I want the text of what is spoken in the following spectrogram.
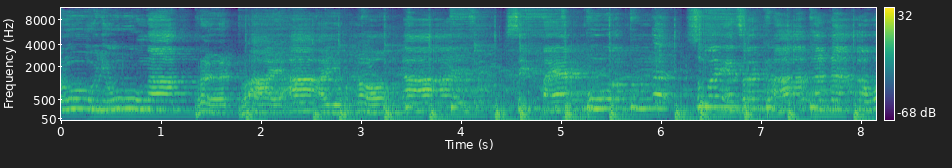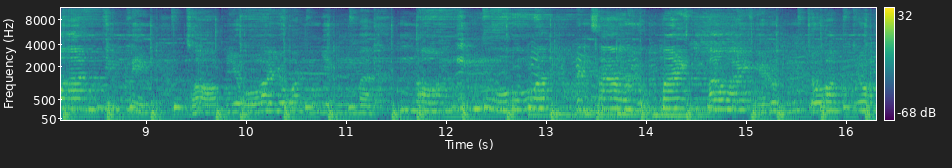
รูอยู่งามเพลิดพลายอายุน้องนายสิบแปดพวงสวยสักขาหน้าวันยิ้มลิ่มชอบอยู่ยวนยิ้มน้องอิ่มหัวเป็นสาวอยู่ไหมเอาไว้รุ่นจวบจวบ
